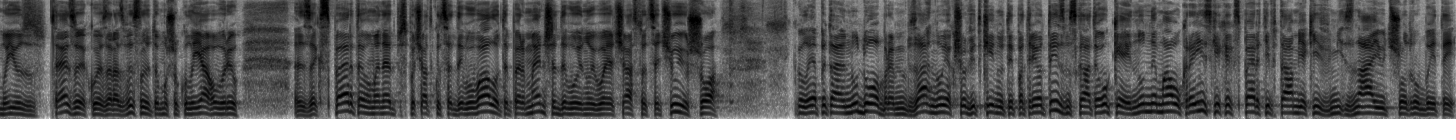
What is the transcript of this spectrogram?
мою тезу, яку я зараз висловлю, тому що коли я говорю з експертами, мене спочатку це дивувало, тепер менше дивує, ну бо я часто це чую, що. Коли я питаю, ну добре, за, ну якщо відкинути патріотизм, сказати, окей, ну нема українських експертів там, які знають, що робити.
